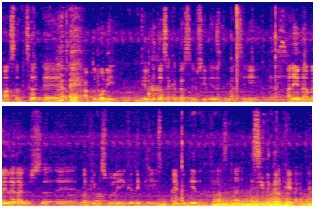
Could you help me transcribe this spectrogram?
mahadsan markeetana markeetana ada mas-uulkiinka waali ya sharaftaan uma binaanka dhiganta maasha allah idan maasanta abu cabdimuni kelmadaasa ka darsa usiin idanka maasani anina may leerayus markii mas-uuliyiinka dhinkii mayba iidanka faraasana isiina garabkay nagatay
